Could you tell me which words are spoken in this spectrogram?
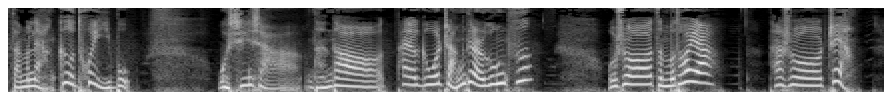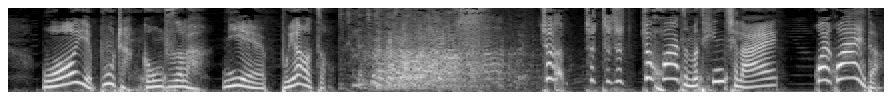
咱们俩各退一步。”我心想：难道他要给我涨点工资？我说：“怎么退呀？”他说：“这样，我也不涨工资了，你也不要走。”这、这、这、这、这话怎么听起来？怪怪的。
